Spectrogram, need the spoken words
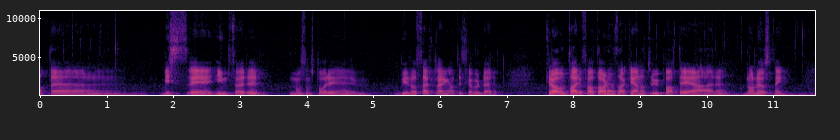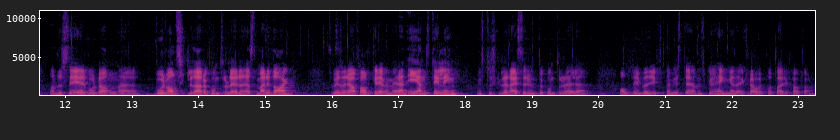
at det Hvis vi innfører noe som står i byrådserklæringa at de skal vurdere, krav om tariffavtale, så har ikke jeg noe tro på at det er eh, noen løsning. Når du ser hvordan, eh, hvor vanskelig det er å kontrollere det som er i dag, så vil det iallfall kreve mer enn én stilling hvis du skulle reise rundt og kontrollere alle de bedriftene hvis de skulle henge det kravet på tariffavtalen.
